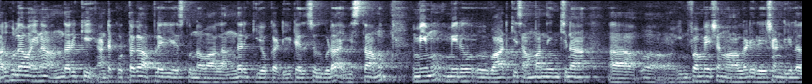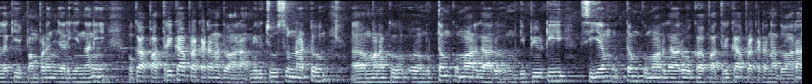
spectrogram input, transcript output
అర్హులమైన అందరికీ అంటే కొత్తగా అప్లై చేసుకున్న వాళ్ళందరికీ యొక్క డీటెయిల్స్ కూడా ఇస్తాము. మేము మీరు వాటికి సంబంధించిన ఇన్ఫర్మేషన్ ఆల్రెడీ రేషన్ డీలర్లకి పంపడం జరిగిందని ఒక పత్రికా ప్రకటన ద్వారా మీరు చూస్తున్నట్టు మనకు ఉత్తమ్ కుమార్ గారు డిప్యూటీ సీఎం ఉత్తమ్ కుమార్ గారు ఒక పత్రికా ప్రకటన ద్వారా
